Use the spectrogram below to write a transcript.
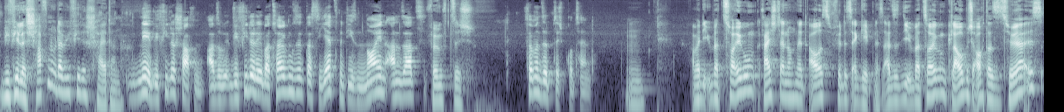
Wie viele schaffen oder wie viele scheitern? Nee, wie viele schaffen. Also wie viele der Überzeugung sind, dass sie jetzt mit diesem neuen Ansatz 50. 75 Prozent. Aber die Überzeugung reicht ja noch nicht aus für das Ergebnis. Also die Überzeugung glaube ich auch, dass es höher ist.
